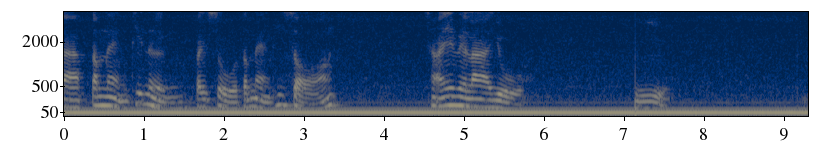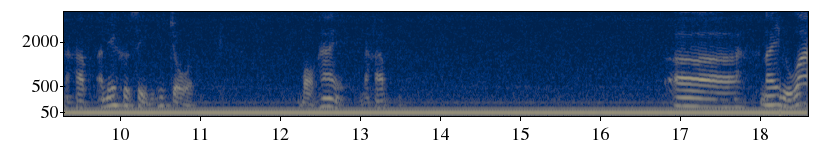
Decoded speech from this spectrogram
จากตำแหน่งที่ 1 ไปสู่ตำแหน่งที่ 2 ใช้เวลาอยู่ e นะครับ อันนี้คือสิ่งที่โจทย์บอกให้นะครับในหรือว่า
